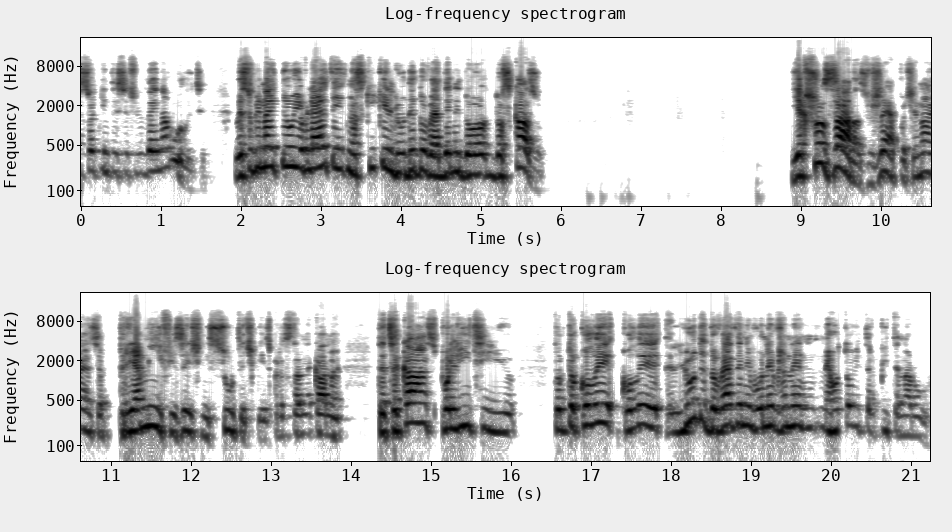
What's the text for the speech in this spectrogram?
сотні тисяч людей на вулиці. Ви собі навіть не уявляєте, наскільки люди доведені до, до сказу. Якщо зараз вже починаються прямі фізичні сутички з представниками ТЦК, з поліцією, тобто, коли, коли люди доведені, вони вже не, не готові терпіти наругу.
